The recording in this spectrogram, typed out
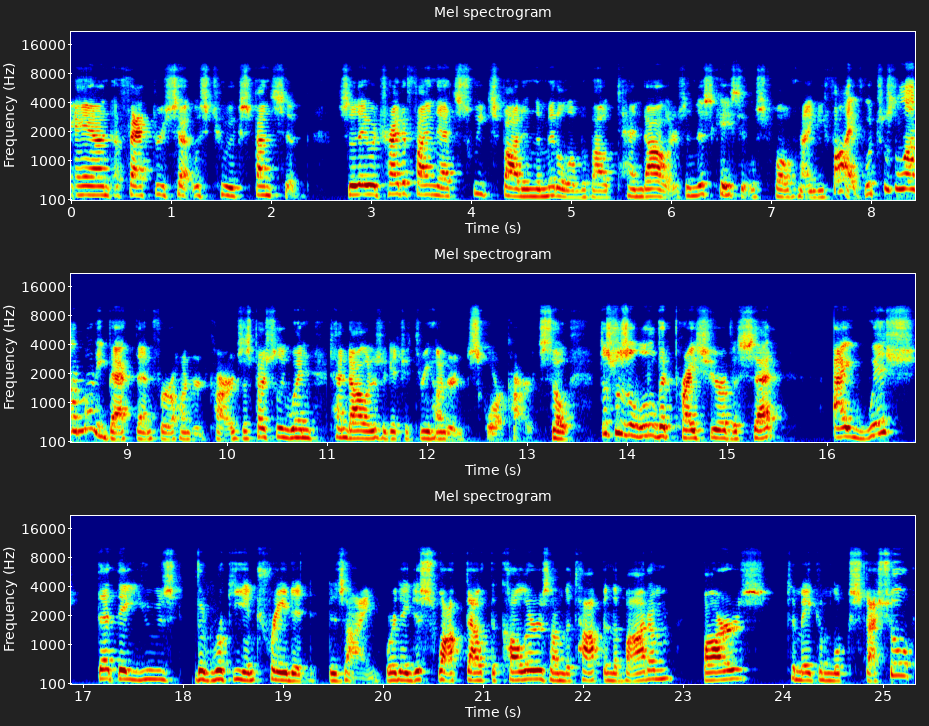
and a factory set was too expensive. So they would try to find that sweet spot in the middle of about $10. In this case, it was $12.95, which was a lot of money back then for 100 cards, especially when $10 would get you 300 score cards. So this was a little bit pricier of a set. I wish that they used the rookie and traded design where they just swapped out the colors on the top and the bottom bars to make them look special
